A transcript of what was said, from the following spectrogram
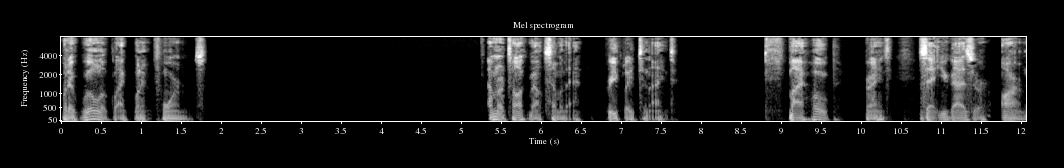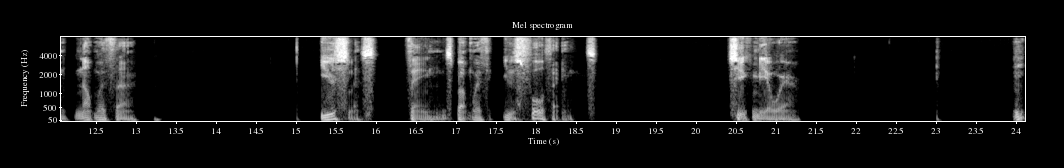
what it will look like when it forms. I'm going to talk about some of that briefly tonight. My hope, right, is that you guys are armed, not with uh, useless things, but with useful things. So you can be aware.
